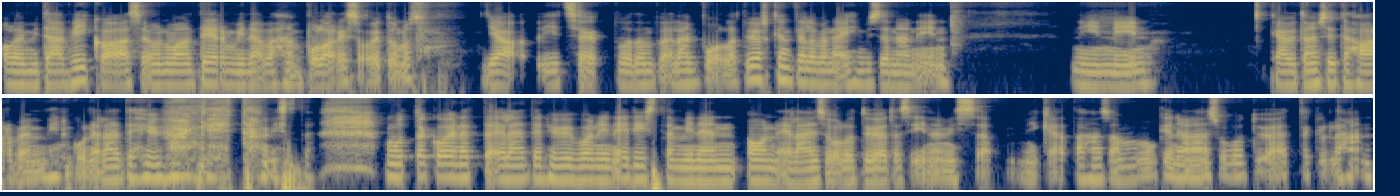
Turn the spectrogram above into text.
ole mitään vikaa, se on vaan terminä vähän polarisoitunut. Ja itse tuotantoeläinpuolella työskentelevänä ihmisenä, niin niin, niin käytän sitä harvemmin kuin eläinten hyvinvoinnin kehittämistä. Mutta koen, että eläinten hyvinvoinnin edistäminen on eläinsuojelutyötä siinä, missä mikä tahansa muukin eläinsuojelutyö, että kyllähän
